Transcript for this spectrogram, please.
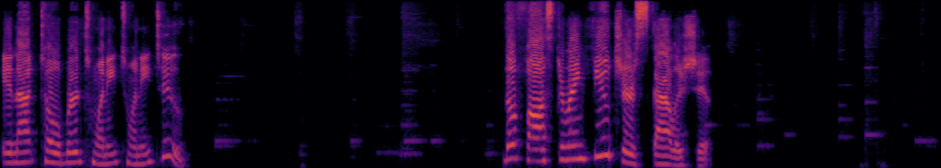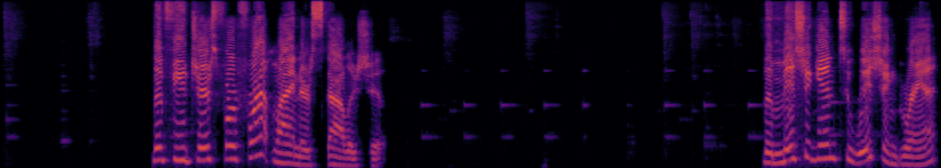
in October 2022. The Fostering Futures Scholarship. The Futures for Frontliners Scholarship. The Michigan Tuition Grant.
